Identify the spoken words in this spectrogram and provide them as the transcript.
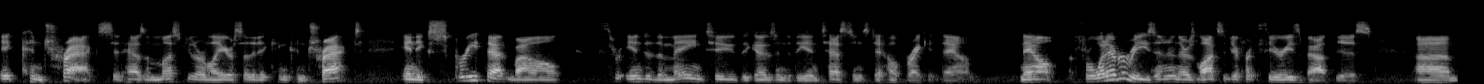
it contracts. It has a muscular layer so that it can contract and excrete that bile into the main tube that goes into the intestines to help break it down. Now, for whatever reason, and there's lots of different theories about this, um,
